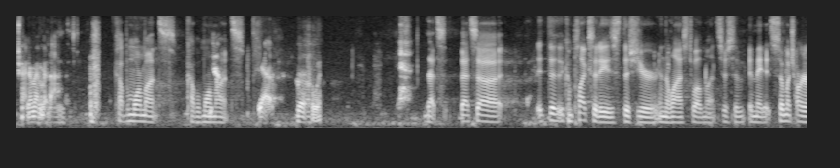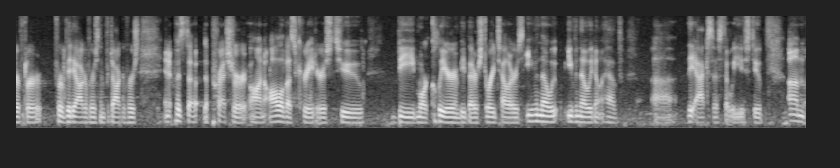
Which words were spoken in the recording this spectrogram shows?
trying to remember that. Couple more months. Couple more yeah. months. Yeah. Definitely. That's that's uh it, the complexities this year in the last 12 months just it made it so much harder for for videographers and photographers and it puts the, the pressure on all of us creators to be more clear and be better storytellers even though we, even though we don't have uh, the access that we used to. Um,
